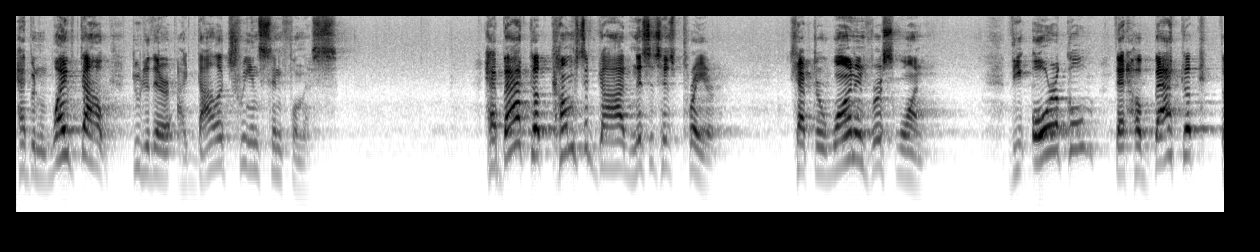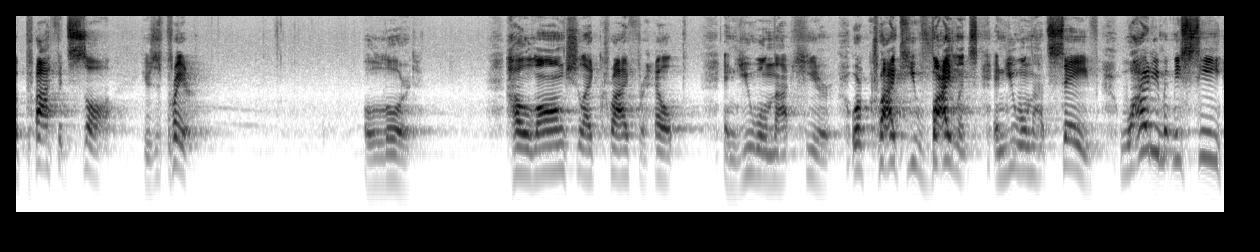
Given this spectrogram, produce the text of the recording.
have been wiped out due to their idolatry and sinfulness. Habakkuk comes to God, and this is his prayer. Chapter 1 and verse 1. The oracle that Habakkuk the prophet saw. Here's his prayer O Lord, how long shall I cry for help? and you will not hear, or cry to you violence, and you will not save? Why do you make me see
